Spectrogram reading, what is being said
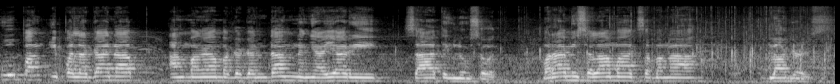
upang ipalaganap ang mga magagandang nangyayari sa ating lungsod. Maraming salamat sa mga vloggers.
